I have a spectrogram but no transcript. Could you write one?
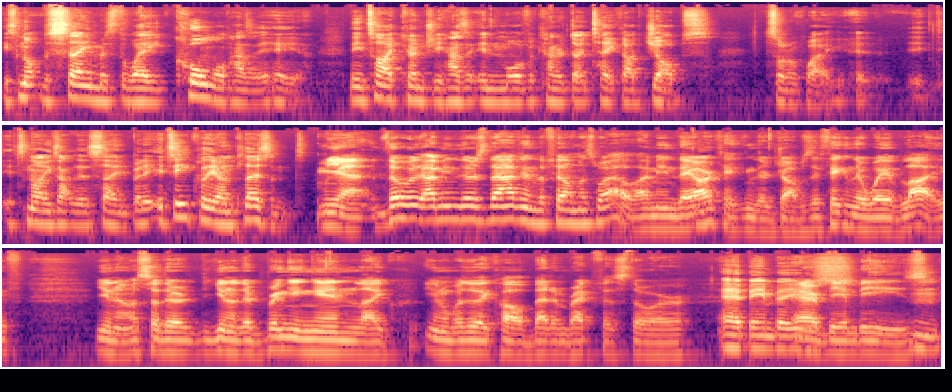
is not the same as the way Cornwall has it here. The entire country has it in more of a kind of "don't take our jobs" sort of way. It, it, it's not exactly the same, but it, it's equally unpleasant. Yeah, though I mean, there's that in the film as well. I mean, they are taking their jobs, they're taking their way of life, you know. So they're you know they're bringing in like you know what do they call bed and breakfast or Airbnb, Airbnbs, Mm.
